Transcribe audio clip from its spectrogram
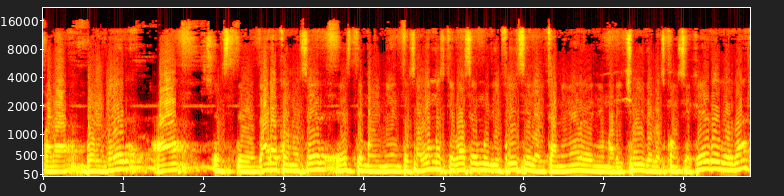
Para volver a este, dar a conocer este movimiento. Sabemos que va a ser muy difícil el caminero de Doña Marichuy y de los consejeros, ¿verdad?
